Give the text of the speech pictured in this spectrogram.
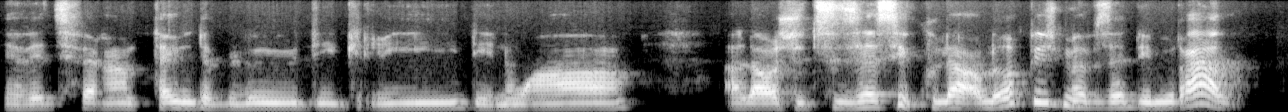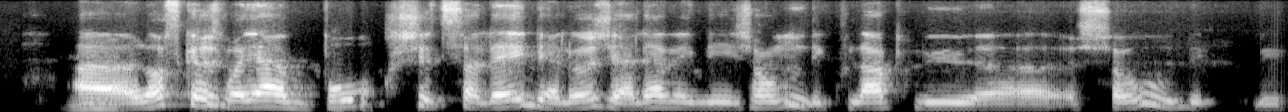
il y avait différentes teintes de bleu, des gris, des noirs. Alors, j'utilisais ces couleurs-là, puis je me faisais des murales. Mmh. Euh, lorsque je voyais un beau coucher de soleil, bien là, j'allais avec des jaunes, des couleurs plus euh, chaudes, des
